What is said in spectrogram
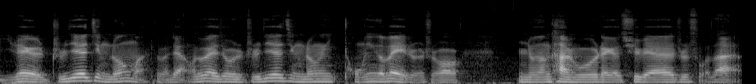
比这个直接竞争嘛，对吧？两个队就是直接竞争同一个位置的时候。你就能看出这个区别之所在了，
